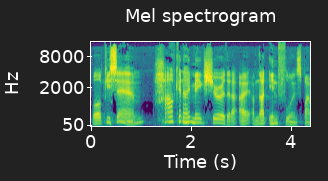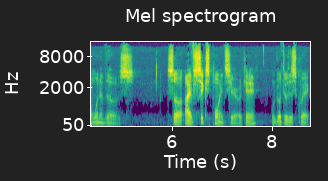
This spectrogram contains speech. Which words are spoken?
Well, P. Sam, how can I make sure that I, I'm not influenced by one of those? So I have six points here, okay? We'll go through this quick.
